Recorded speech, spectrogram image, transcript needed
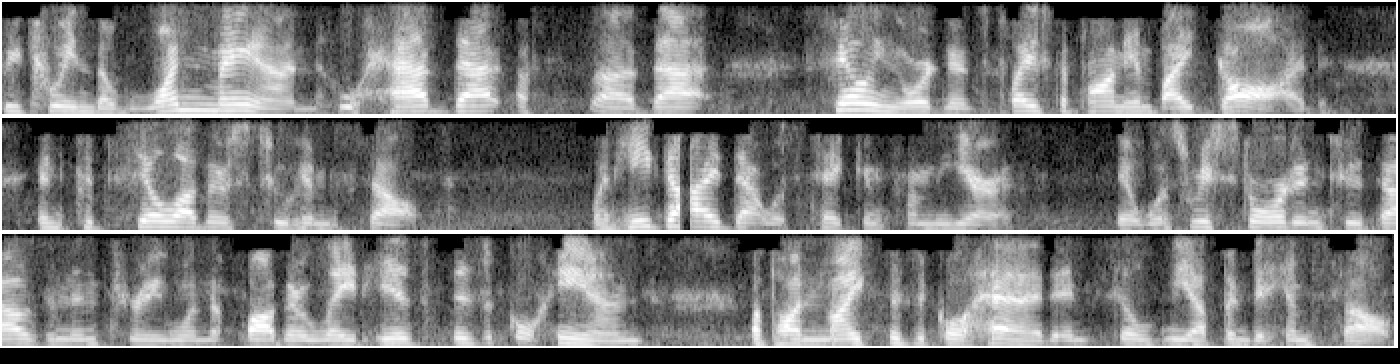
between the one man who had that uh, that sealing ordinance placed upon him by God and could seal others to himself. When he died, that was taken from the earth. It was restored in 2003 when the Father laid his physical hands upon my physical head and sealed me up into himself.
